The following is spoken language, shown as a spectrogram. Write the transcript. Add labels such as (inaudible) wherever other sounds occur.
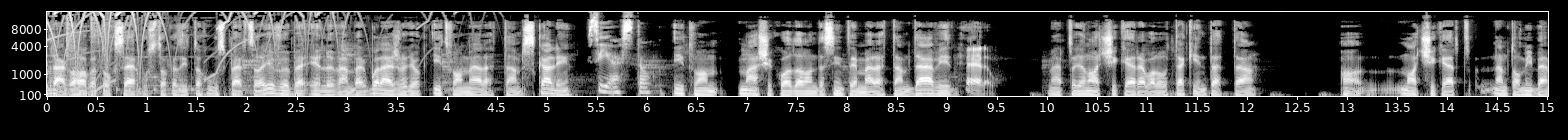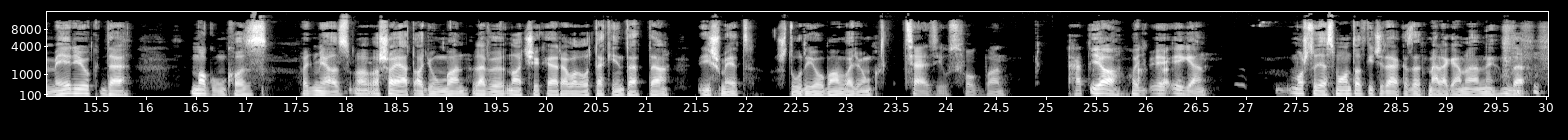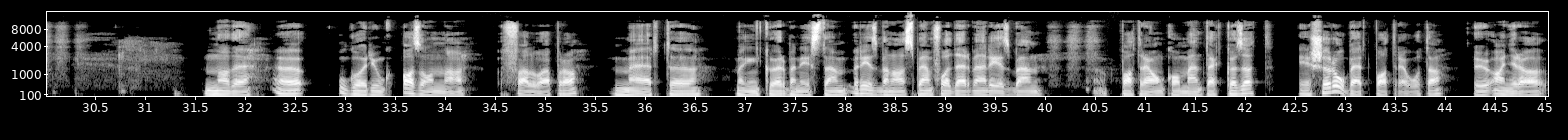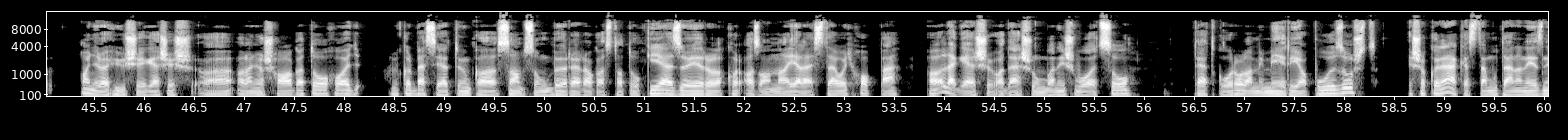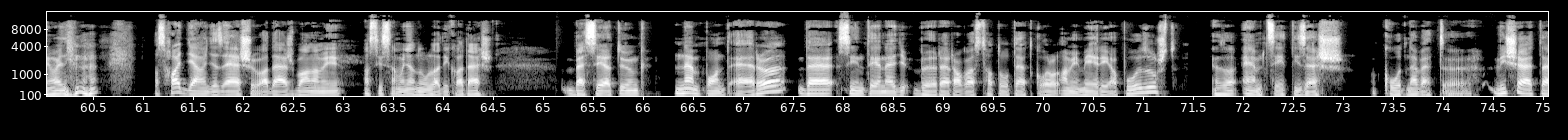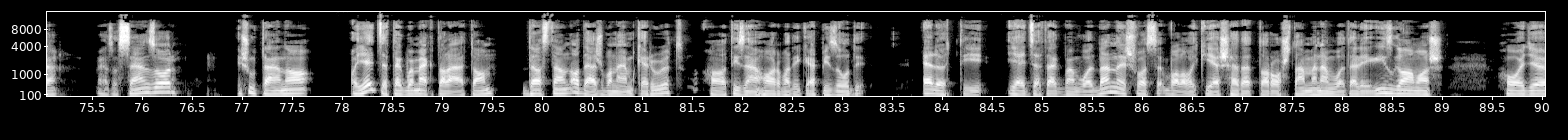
Drága hallgatók, szervusztok! Ez itt a 20 perccel a jövőbe. Én Lövenberg Balázs vagyok, itt van mellettem Scully. Sziasztok! Itt van másik oldalon, de szintén mellettem Dávid. Hello! Mert hogy a nagy sikerre való tekintettel a nagy sikert nem tudom miben mérjük, de magunkhoz, hogy mi az, a saját agyunkban levő nagy sikerre való tekintettel ismét stúdióban vagyunk. Celsius fokban. Hát, ja, hogy igen. Most, hogy ezt mondtad, kicsit elkezdett melegem lenni, de... Na de, uh, ugorjunk azonnal follow mert uh, megint körbenéztem, részben a spam folderben, részben Patreon kommentek között, és Robert Patreóta, ő annyira, annyira hűséges és aranyos hallgató, hogy amikor beszéltünk a Samsung bőrre ragasztató kijelzőjéről, akkor azonnal jelezte, hogy hoppá, a legelső adásunkban is volt szó tetkóról, ami méri a pulzust, és akkor elkezdtem utána nézni, hogy (laughs) az hagyján, hogy az első adásban, ami azt hiszem, hogy a nulladik adás, beszéltünk, nem pont erről, de szintén egy bőrre ragasztható tetkóról, ami méri a pulzust. Ez a MC10-es kódnevet viselte, ez a szenzor, és utána a jegyzetekben megtaláltam, de aztán adásban nem került, a 13. epizód előtti jegyzetekben volt benne, és valahogy kieshetett a rostán, mert nem volt elég izgalmas, hogy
